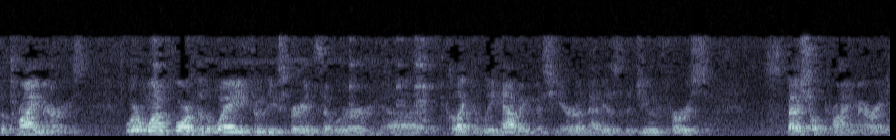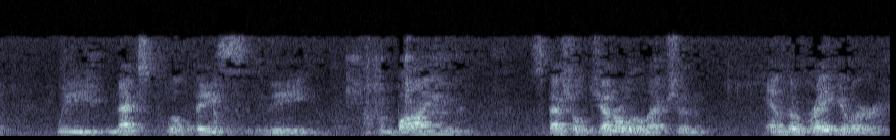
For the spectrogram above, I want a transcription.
the primaries. We're one fourth of the way through the experience that we're uh, collectively having this year, and that is the June 1st special primary. We next will face the combined special general election and the regular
